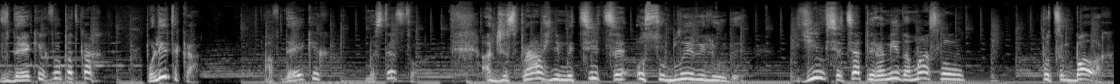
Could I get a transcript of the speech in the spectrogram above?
В деяких випадках політика, а в деяких мистецтво. Адже справжні митці це особливі люди. Їм вся ця піраміда масла по цимбалах,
